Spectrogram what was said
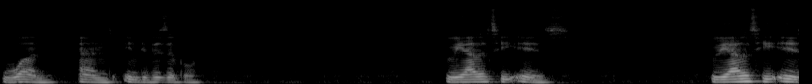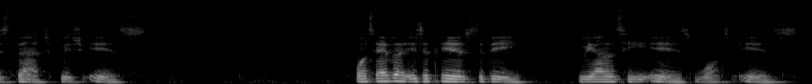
one and indivisible. Reality is. Reality is that which is. Whatever it appears to be, reality is what is.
